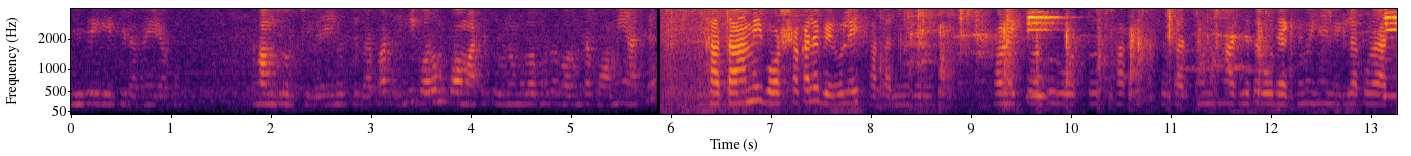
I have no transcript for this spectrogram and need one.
ভিজে গিয়েছিলাম, এইরকম। ঘাম ঝরছিল, এই হচ্ছে ব্যাপার। এমনি গরম কম আছে, তুলনামূলকভাবে গরমটা কমই আছে। ছাতা, আমি বর্ষাকালে বেরোলেই ছাতা নিয়ে বেরোবো কারণ একটু একটু রোদ টোদ থাকে, তো তার জন্য আজকে তো রোদ একদমই নেই, মেঘলা করে আছে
